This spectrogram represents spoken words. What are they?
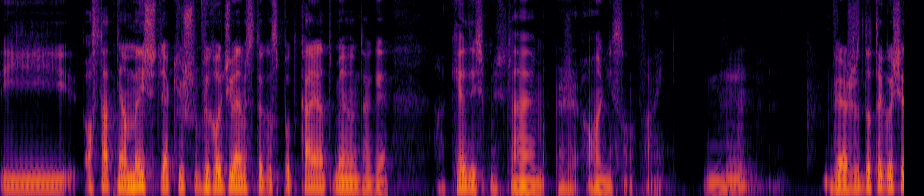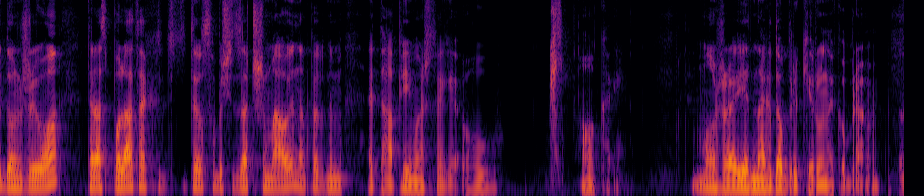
i ostatnia myśl, jak już wychodziłem z tego spotkania, to miałem takie, a kiedyś myślałem, że oni są fajni. Wiesz, że do tego się dążyło. Teraz po latach te osoby się zatrzymały na pewnym etapie i masz takie, o, okej. Może jednak dobry kierunek obrałem. E,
